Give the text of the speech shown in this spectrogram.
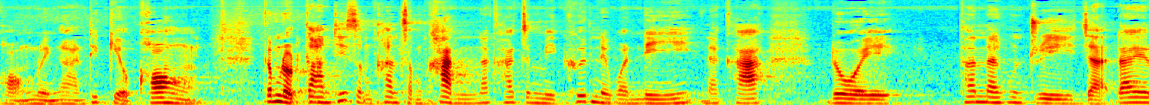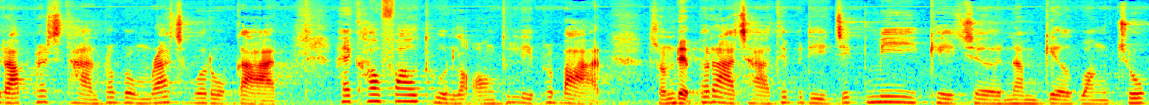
ของหน่วยงานที่เกี่ยวข้องกำหนดการที่สำคัญสำคัญนะคะจะมีขึ้นในวันนี้นะคะโดยท่านนายมนตรีจะได้รับพระราชทานพระบรมราชวโรกาส ให้เข้าเฝ้าทูลละอองธุลีพระบาท สมเด็จพระราชาธิบดีจิกมี่ เคเชอร์นำเกลวังชุก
